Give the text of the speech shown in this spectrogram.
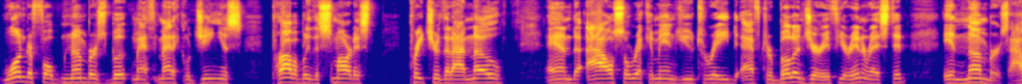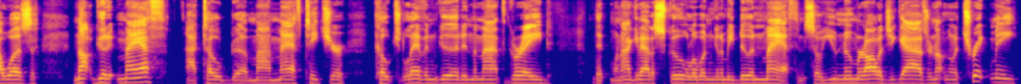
Wonderful numbers book, mathematical genius, probably the smartest preacher that I know. And I also recommend you to read After Bullinger if you're interested in numbers. I was not good at math. I told uh, my math teacher, Coach Levin Good, in the ninth grade, that when I get out of school, I wasn't going to be doing math. And so, you numerology guys are not going to trick me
